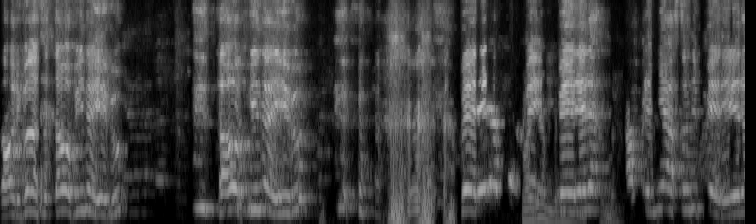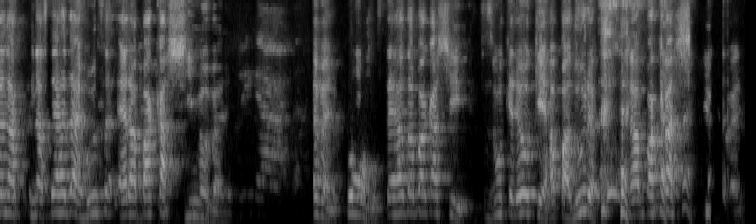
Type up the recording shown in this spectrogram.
Laurivan, você tá ouvindo aí, viu? Tá ouvindo aí, viu? Pereira também. Pereira, a premiação de Pereira na, na Serra da Russa era abacaxi, meu velho. velho? Pombos, terra do abacaxi. Vocês vão querer o quê? Rapadura? É abacaxi, velho.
